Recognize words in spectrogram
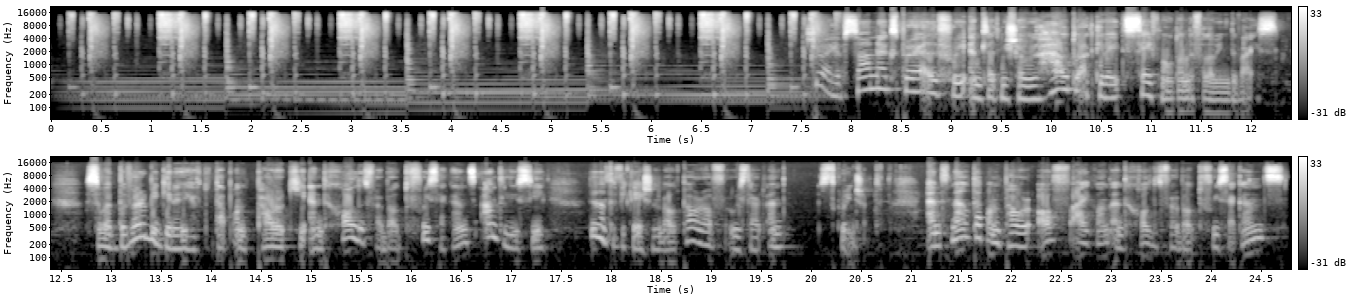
Here I have Sony Xperia L3 and let me show you how to activate safe mode on the following device. So at the very beginning you have to tap on power key and hold it for about 3 seconds until you see the notification about power off, restart and screenshot. And now tap on power off icon and hold it for about 3 seconds.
